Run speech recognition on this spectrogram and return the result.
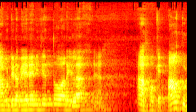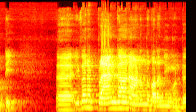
ആ കുട്ടിയുടെ പേര് എനിക്ക് എന്തോ അറിയില്ല. ആ ഓക്കെ ആ കുട്ടി ഇവനെ പ്രാങ്കാനാണെന്ന് പറഞ്ഞും കൊണ്ട്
